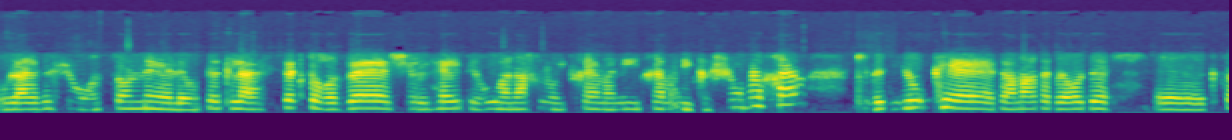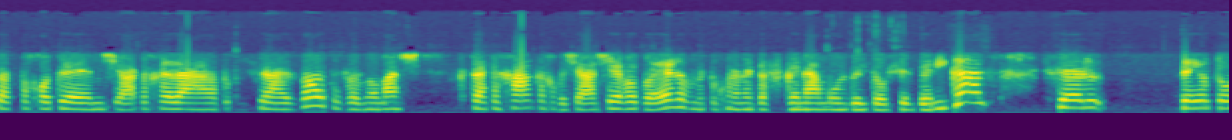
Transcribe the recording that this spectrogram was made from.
אולי איזשהו רצון אה, לאותת לסקטור הזה של, היי, תראו, אנחנו איתכם, אני איתכם, אני קשוב לכם, כי בדיוק, אה, אתה אמרת בעוד קצת פחות משעה תחל הפגישה הזאת, אבל ממש קצת אחר כך, בשעה שבע בערב, מתוכננת הפגנה מול ביתו של בני גנץ, של עובדי אותו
